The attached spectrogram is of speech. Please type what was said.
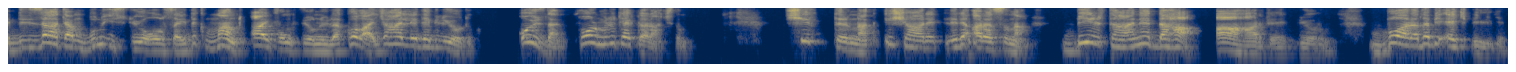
E biz zaten bunu istiyor olsaydık mant ay fonksiyonuyla kolayca halledebiliyorduk. O yüzden formülü tekrar açtım. Çift tırnak işaretleri arasına bir tane daha A harfi ekliyorum. Bu arada bir ek bilgi.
